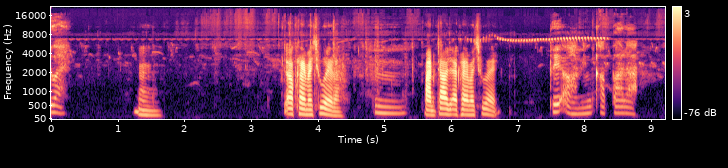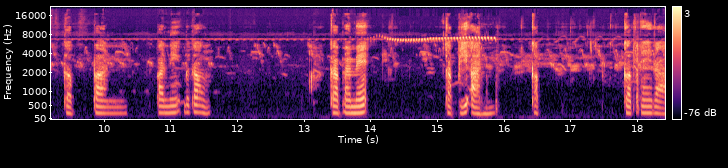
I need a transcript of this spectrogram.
ด้วย อืม จะเอาใครมาช่วยล่ะ อืมหวานข้าวจะเอาใครมาช่วย พี่อ่อนกับปลาละกับปันปันนี้ไม่ต้อง กับแม่เมะกับพี่อัน กับ กับนายดา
